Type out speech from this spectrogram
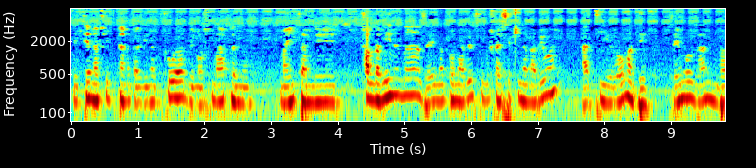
dia tena fetim-pianakaviana tokoa dia mahafinaritra ny mahita ny fandaminana izay nataonareo sy ny firaisankinanareo aty Roma dia izay moa izany mba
